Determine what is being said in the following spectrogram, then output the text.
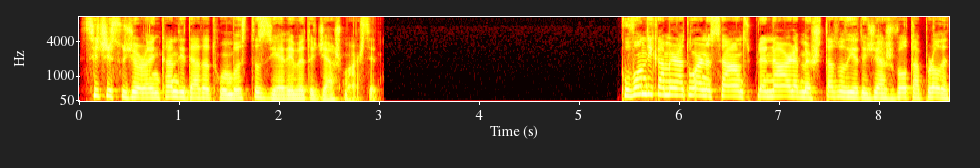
siç i sugjerojnë kandidatët humbës të zgjedhjeve të 6 marsit. Kuvendi ka miratuar në seancë plenare me 76 vota pro dhe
